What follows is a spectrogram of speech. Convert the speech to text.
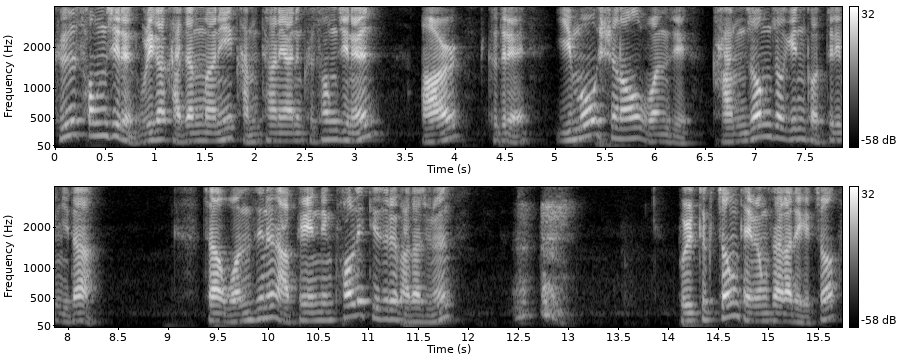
그 성질은 우리가 가장 많이 감탄해하는 그 성질은 are 그들의 emotional ones 감정적인 것들입니다. 자, ones는 앞에 있는 qualities를 받아주는 불특정 대명사가 되겠죠.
